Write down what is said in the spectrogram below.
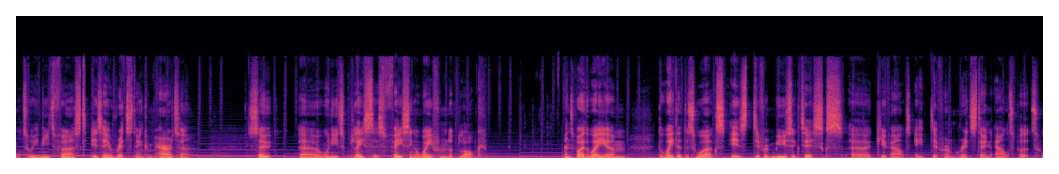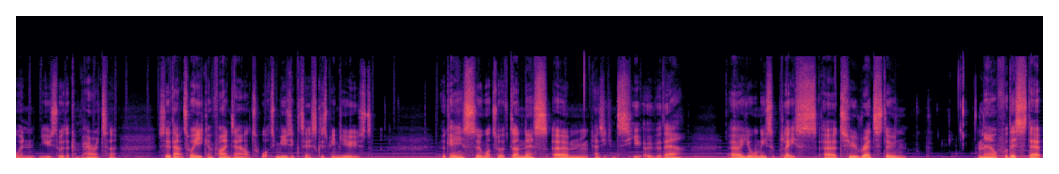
what we need first is a redstone comparator. So uh, we need to place this facing away from the block. And by the way, um, the way that this works is different music discs uh, give out a different redstone output when used with a comparator. So that's where you can find out what music disc has been used. Okay, so once we've done this, um, as you can see over there, uh, you'll need to place uh, two redstone. Now for this step,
